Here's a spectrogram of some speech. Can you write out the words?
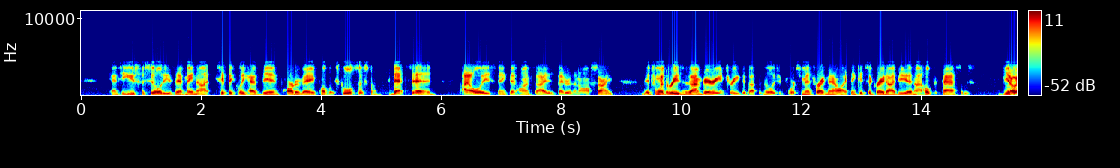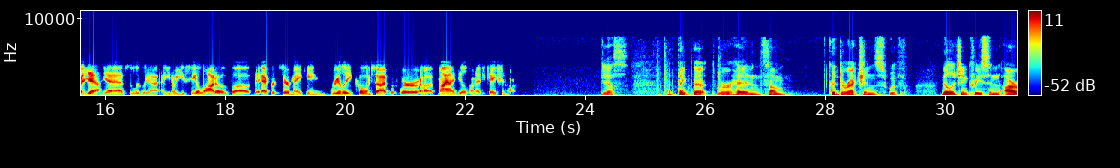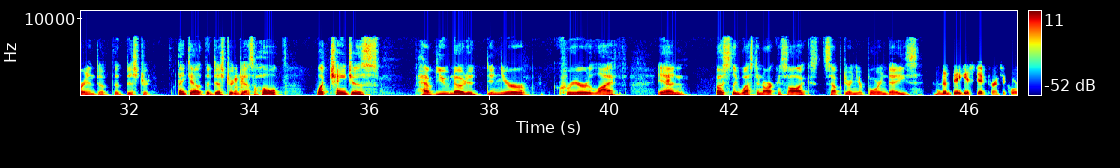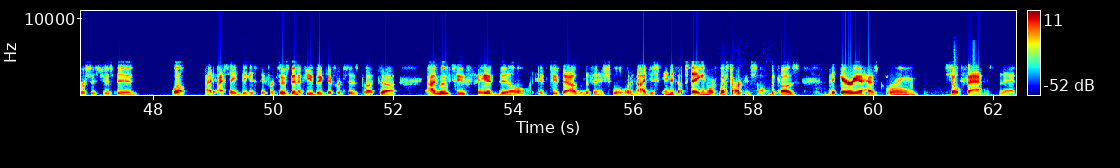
and to use facilities that may not typically have been part of a public school system. That said, I always think that on site is better than off site. It's one of the reasons I'm very intrigued about the Millage in Fort Smith right now. I think it's a great idea and I hope it passes. You know, yeah, yeah, absolutely. I, you know, you see a lot of uh, the efforts they're making really coincide with where uh, my ideals on education are. Yes, I think that we're heading some good directions with millage increase in our end of the district. Think of the district mm-hmm. as a whole. What changes have you noted in your career life in mostly western Arkansas, except during your foreign days. The biggest difference, of course, has just been, well, I, I say biggest difference. There's been a few big differences, but uh, I moved to Fayetteville in 2000 to finish school, and I just ended up staying in Northwest Arkansas because the area has grown so fast that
